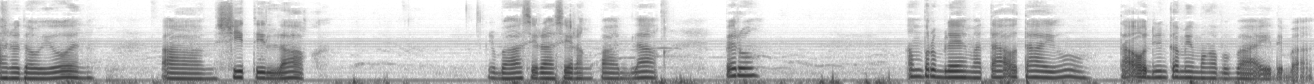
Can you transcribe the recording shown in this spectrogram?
ano daw yun? Um, shitty lock Diba? Sira-sirang padlock. Pero, ang problema, tao tayo. Tao din kami mga babae, ba?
